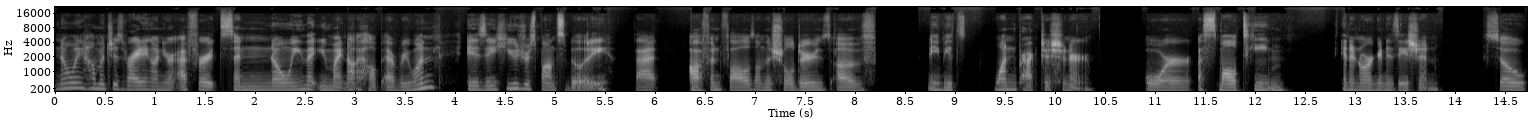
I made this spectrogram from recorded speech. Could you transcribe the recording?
Knowing how much is riding on your efforts and knowing that you might not help everyone is a huge responsibility that often falls on the shoulders of maybe it's one practitioner or a small team in an organization. So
